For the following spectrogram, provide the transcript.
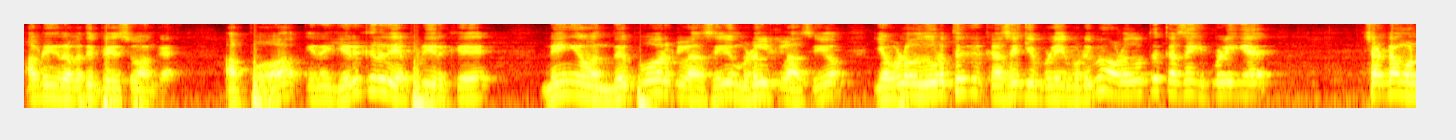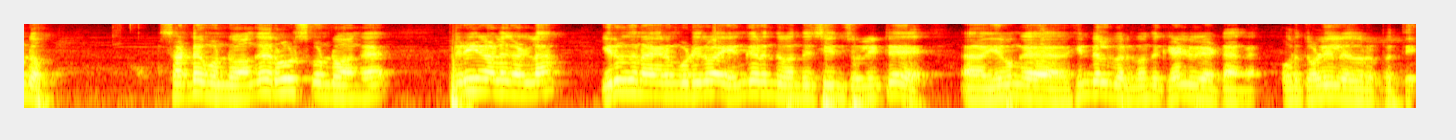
அப்படிங்கிற பற்றி பேசுவாங்க. அப்போது இன்னைக்கு இருக்கிறது எப்படி இருக்குது நீங்கள் வந்து போர் கிளாஸையும் மிடில் கிளாஸையும் எவ்வளோ தூரத்துக்கு கசக்கி பிழிய முடியுமோ அவ்வளோ தூரத்துக்கு கசக்கி பிழிங்க. சட்டம் கொண்டு சட்டம் கொண்டு வாங்க ரூல்ஸ் கொண்டு வாங்க. பெரிய ஆளுகள்லாம் இருபதனாயிரம் கோடி ரூபாய் எங்கேருந்து வந்துச்சுன்னு சொல்லிட்டு இவங்க ஹிண்டல்பர்க் வந்து கேள்வி கேட்டாங்க ஒரு தொழிலதிபரை பற்றி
